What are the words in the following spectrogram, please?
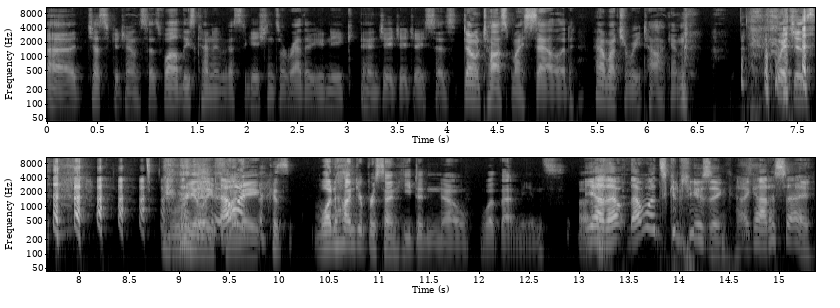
Uh, Jessica Jones says, "Well, these kind of investigations are rather unique," and JJJ says, "Don't toss my salad. How much are we talking?" Which is really funny because 100% he didn't know what that means. Uh, yeah, that that one's confusing. I gotta say,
